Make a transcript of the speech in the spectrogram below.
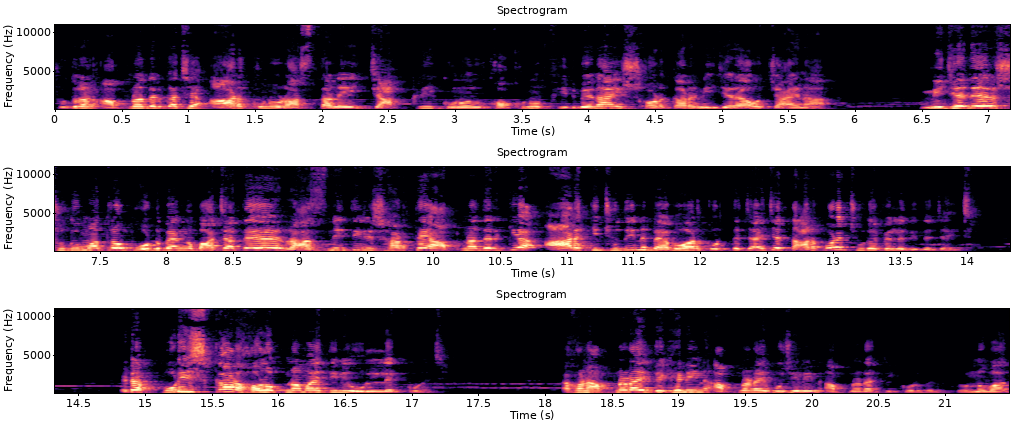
সুতরাং আপনাদের কাছে আর কোনো রাস্তা নেই, চাকরি কোনো কখনো ফিরবে না, এই সরকার নিজেরাও চায় না। নিজেদের শুধুমাত্র ভোট ব্যাংক বাঁচাতে রাজনীতির স্বার্থে আপনাদেরকে আর কিছুদিন ব্যবহার করতে চাইছে, তারপরে ছুড়ে ফেলে দিতে চাইছে। এটা পরিষ্কার হলফনামায় তিনি উল্লেখ করেছে এখন আপনারাই দেখে নিন, আপনারাই বুঝে নিন, আপনারা কি করবেন। ধন্যবাদ।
